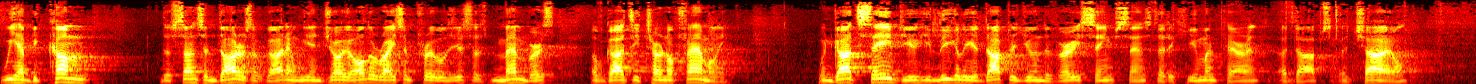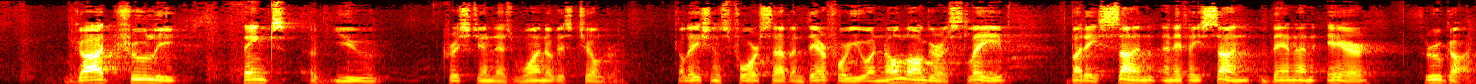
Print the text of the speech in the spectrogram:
We have become the sons and daughters of God, and we enjoy all the rights and privileges as members of God's eternal family. When God saved you, He legally adopted you in the very same sense that a human parent adopts a child. God truly thinks of you, Christian, as one of His children. Galatians 4 7. Therefore, you are no longer a slave, but a son, and if a son, then an heir through God.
